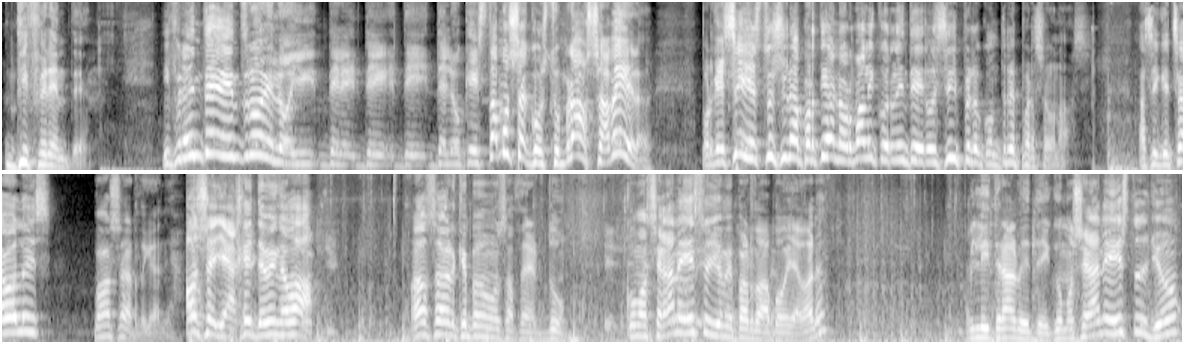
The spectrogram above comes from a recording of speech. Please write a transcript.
diferente. Diferente dentro de lo, de, lo que estamos acostumbrados a ver. Porque sí, esto es una partida normal y corriente de 6, pero con tres personas. Así que, chavales, vamos a de caña. Vamos allá, gente, venga, va. Vamos a ver qué podemos hacer, tú. Como se gane esto, yo me parto la polla, ¿vale? Literalmente, como se gane esto, yo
